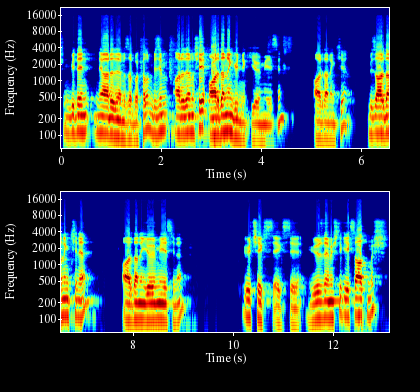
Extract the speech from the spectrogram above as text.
Şimdi bir de ne aradığımıza bakalım. Bizim aradığımız şey Arda'nın günlük yevmiyesi. Arda'nınki. Biz Arda'nınkine, Arda'nın yevmiyesine 3x eksi 100 demiştik. X 60.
